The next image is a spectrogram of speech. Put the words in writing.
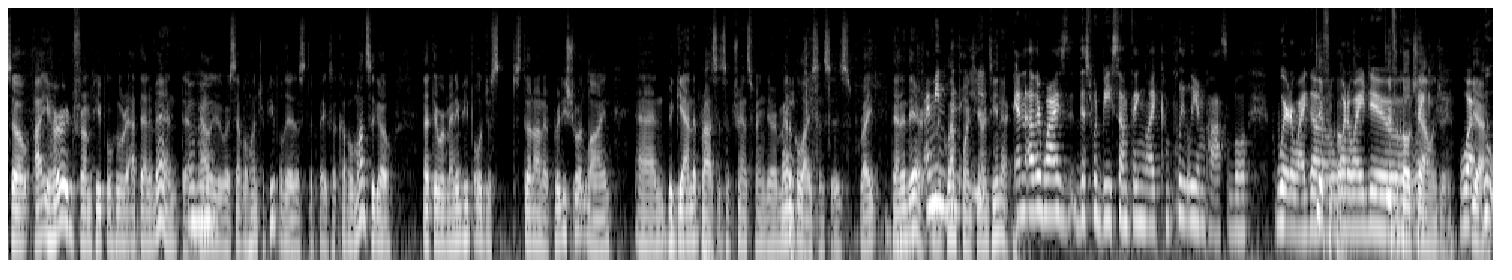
So I heard from people who were at that event Mm-hmm. that apparently there were several hundred people there. This took place a couple of months ago. That there were many people who just stood on a pretty short line and began the process of transferring their medical licenses right then and there I mean, Glenpointe here in Teaneck. And otherwise, this would be something like completely impossible. Where do I go? Difficult. What do I do? Difficult, Like, challenging. What Yeah. Mm-hmm. who,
